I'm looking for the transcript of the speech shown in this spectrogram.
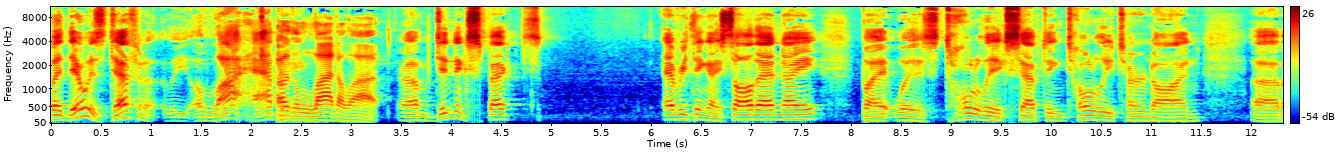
but there was definitely a lot happening. A lot, a lot. Um, didn't expect everything I saw that night, but was totally accepting, totally turned on. Uh,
